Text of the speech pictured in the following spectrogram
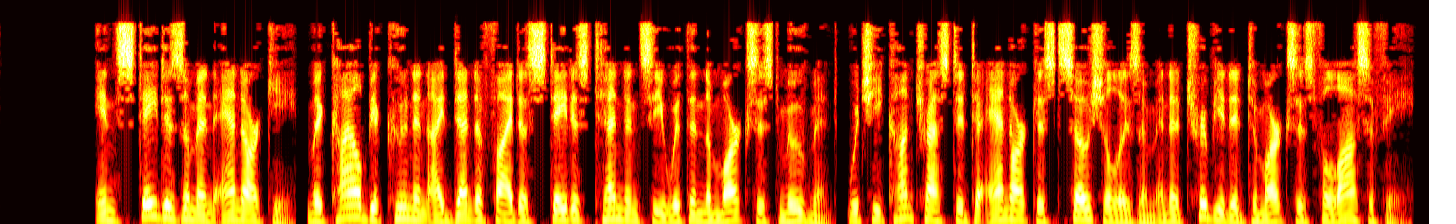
In Statism and Anarchy, Mikhail Bakunin identified a statist tendency within the Marxist movement, which he contrasted to anarchist socialism and attributed to Marx's philosophy.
